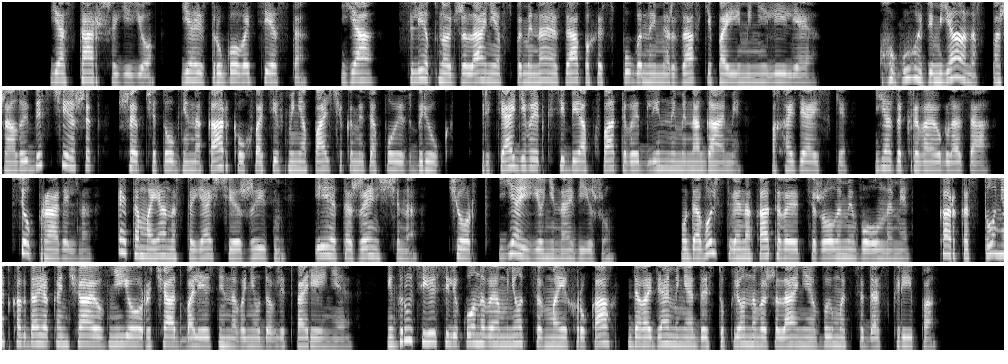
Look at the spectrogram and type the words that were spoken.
Я старше ее, я из другого теста. Я слепну от желания, вспоминая запах испуганной мерзавки по имени Лилия. «Ого, Демьянов, пожалуй, без чешек», — шепчет огненно карка, ухватив меня пальчиками за пояс брюк, притягивает к себе, обхватывает длинными ногами, по-хозяйски, я закрываю глаза. Все правильно. Это моя настоящая жизнь. И эта женщина. Черт, я ее ненавижу. Удовольствие накатывает тяжелыми волнами. Карка стонет, когда я кончаю в нее, рыча от болезненного неудовлетворения. И грудь ее силиконовая мнется в моих руках, доводя меня до иступленного желания вымыться до скрипа.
